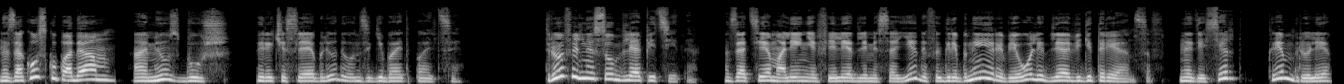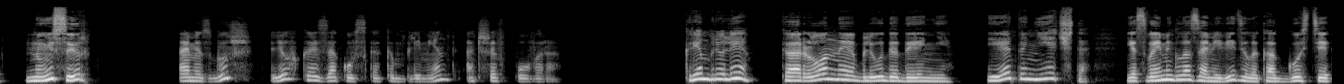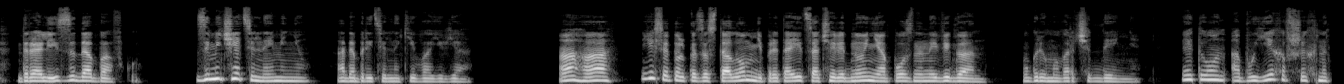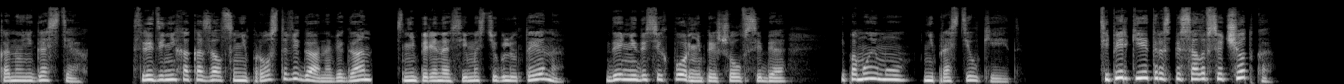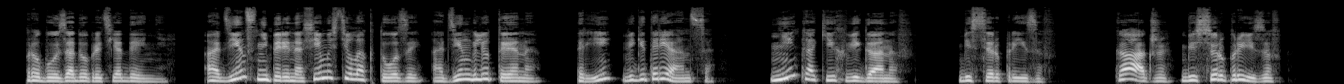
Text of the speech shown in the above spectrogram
«На закуску подам амюс-буш», перечисляя блюда, он загибает пальцы. Трюфельный суп для аппетита. Затем оленье филе для мясоедов и грибные равиоли для вегетарианцев. На десерт — крем-брюле. Ну и сыр. Амюсбуш — легкая закуска, комплимент от шеф-повара. Крем-брюле — коронное блюдо Денни. И это нечто. Я своими глазами видела, как гости дрались за добавку. «Замечательное меню», — одобрительно киваю я. «Ага, если только за столом не притаится очередной неопознанный веган», — угрюмо ворчит Денни. Это он об уехавших накануне гостях. Среди них оказался не просто веган, а веган с непереносимостью глютена. Дэнни до сих пор не пришел в себя и, по-моему, не простил Кейт. Теперь Кейт расписала все четко. Пробую задобрить я Дэнни. Один с непереносимостью лактозы, один глютена, три вегетарианца. Никаких веганов. Без сюрпризов. «Как же, без сюрпризов?»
